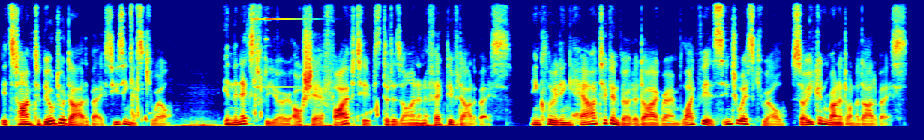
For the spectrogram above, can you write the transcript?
it's time to build your database using SQL. In the next video, I'll share 5 tips to design an effective database. including how to convert a diagram like this into SQL so you can run it on a database.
